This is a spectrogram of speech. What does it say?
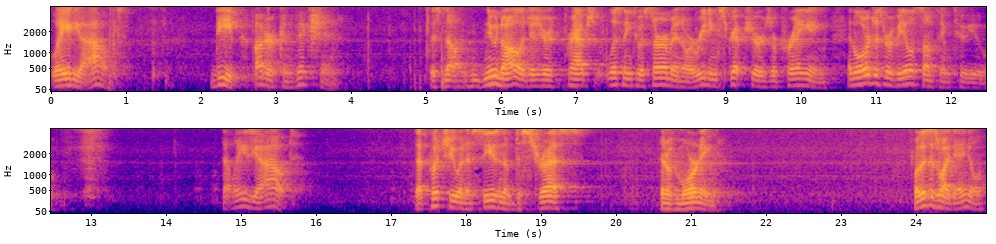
laid you out? Deep, utter conviction. This new knowledge as you're perhaps listening to a sermon or reading scriptures or praying, and the Lord just reveals something to you that lays you out, that puts you in a season of distress and of mourning. Well, this is why Daniel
